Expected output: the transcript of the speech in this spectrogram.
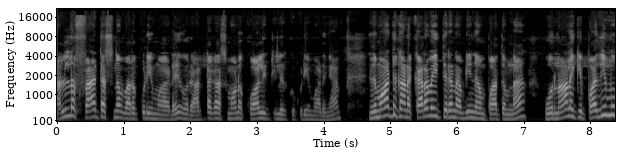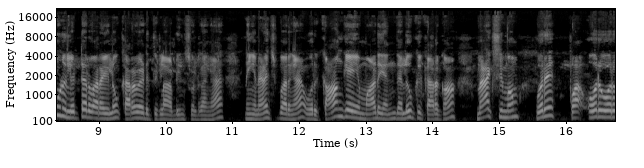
நல்ல ஃபேட்டஸ்னால் வரக்கூடிய மாடு ஒரு அட்டகாசமான குவாலிட்டியில் இருக்கக்கூடிய மாடுங்க. இந்த மாட்டுக்கான கறவை திறன் அப்படின்னு நம்ம பார்த்தோம்னா ஒரு நாளைக்கு பதிமூணு லிட்டர் வரையிலும் கறவை எடுத்துக்கலாம் அப்படின்னு சொல்கிறாங்க நீங்கள் நினச்சி பாருங்கள் ஒரு காங்கேய மாடு எந்த அளவுக்கு கறக்கும்? மேக்ஸிமம் ஒரு ப ஒரு ஒரு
